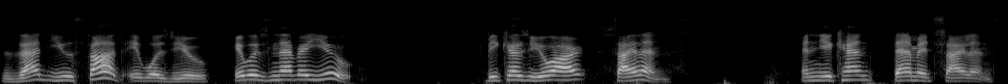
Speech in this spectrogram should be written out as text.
that you thought it was you. It was never you. Because you are silence. And you can't damage silence.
